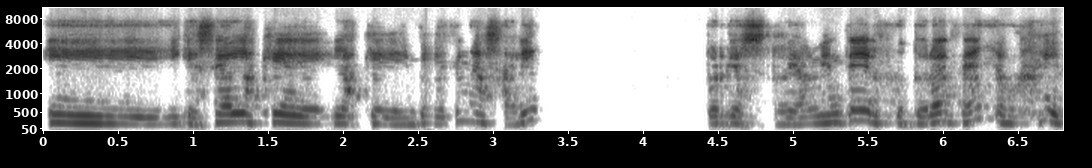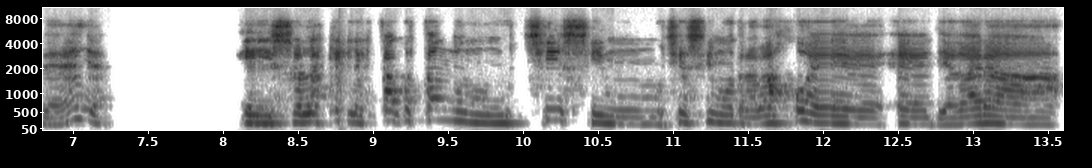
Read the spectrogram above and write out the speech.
y, que sean las que, las que empiecen a salir. Porque realmente el futuro es de ellos y de ellas. Y son las que le está costando muchísimo, muchísimo trabajo eh, eh, llegar a,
